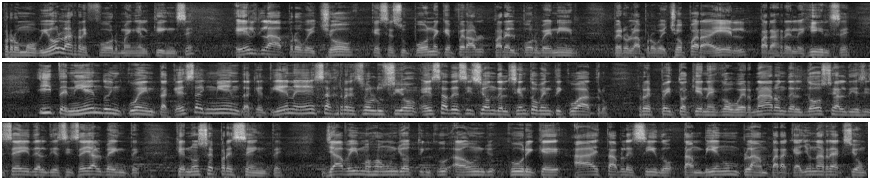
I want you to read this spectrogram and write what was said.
promovió la reforma en el 15, él la aprovechó, que se supone que para, para el porvenir, pero la aprovechó para él, para reelegirse, y teniendo en cuenta que esa enmienda que tiene esa resolución, esa decisión del 124 respecto a quienes gobernaron del 12 al 16, del 16 al 20, que no se presente, ya vimos a un, a un Curi que ha establecido también un plan para que haya una reacción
